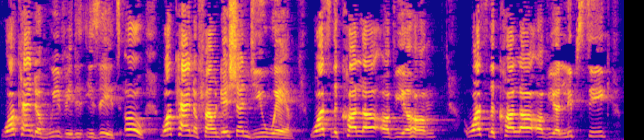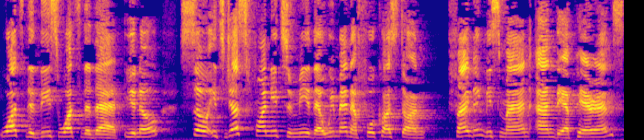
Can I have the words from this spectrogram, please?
What kind of weave is it? Oh what kind of foundation do you wear? What's the color of your um, what's the color of your lipstick? What's the this? What's the that? You know so it's just funny to me that women are focused on finding this man and their parents.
